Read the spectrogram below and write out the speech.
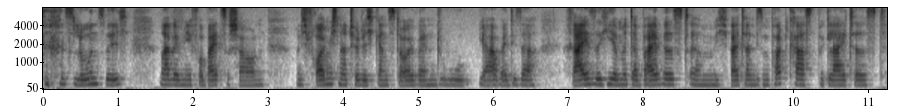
es lohnt sich, mal bei mir vorbeizuschauen. Und ich freue mich natürlich ganz doll, wenn du ja bei dieser Reise hier mit dabei bist, ähm, mich weiter in diesem Podcast begleitest.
